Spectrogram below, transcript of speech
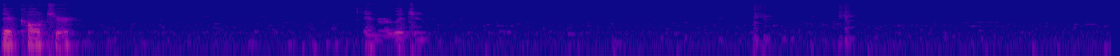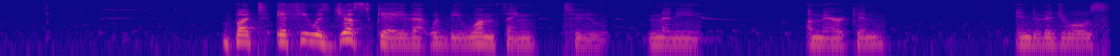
their culture and religion. But if he was just gay, that would be one thing to many American individuals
